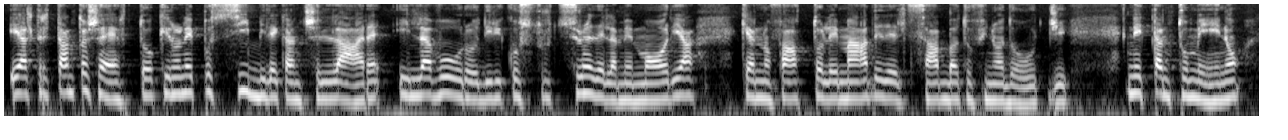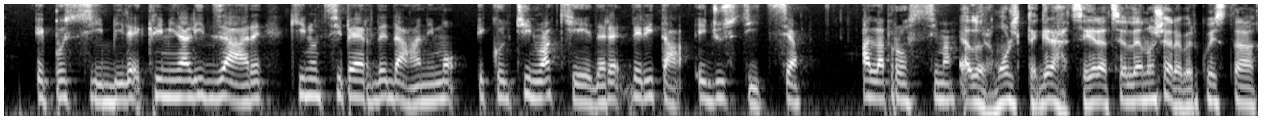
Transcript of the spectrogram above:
è altrettanto certo che non è possibile cancellare il lavoro di ricostruzione della memoria che hanno fatto le madri del sabato fino ad oggi, né tantomeno è possibile criminalizzare chi non si perde d'animo e continua a chiedere verità e giustizia. Alla prossima. Allora, molte grazie, grazie a Lea Nocera per questa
